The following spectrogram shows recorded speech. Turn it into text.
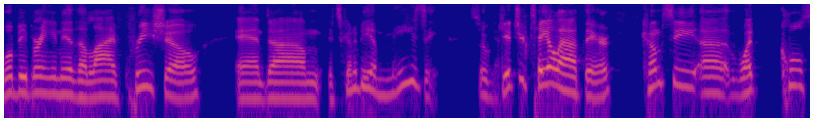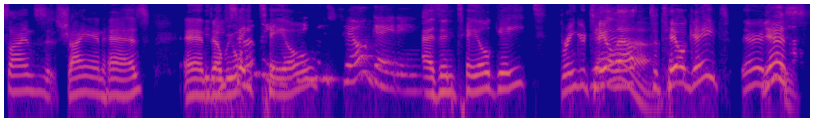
We'll be bringing you the live pre-show, and um, it's going to be amazing. So get your tail out there. Come see uh, what cool signs that Cheyenne has, and Did uh, you we say want tail? Tailgating. As in tailgate? bring your tail out to tailgate. There it is. Yes.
